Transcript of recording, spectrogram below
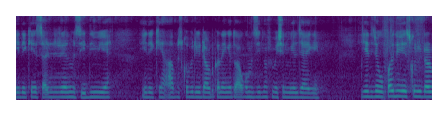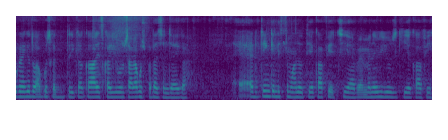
ये देखिए सारी डिटेल में सीधी हुई है। ये देखिए, आप इसको भी रीड आउट करेंगे तो आपको मज़ीद इन्फॉर्मेशन मिल जाएगी। ये जो ऊपर दी है, इसको रीड आउट करेंगे तो आपको इसका तरीका कार इसका यूज़ सारा कुछ पता चल जाएगा। एडिटिंग के लिए इस्तेमाल होती है, काफ़ी अच्छी ऐप है। मैंने भी यूज़ की है काफ़ी।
